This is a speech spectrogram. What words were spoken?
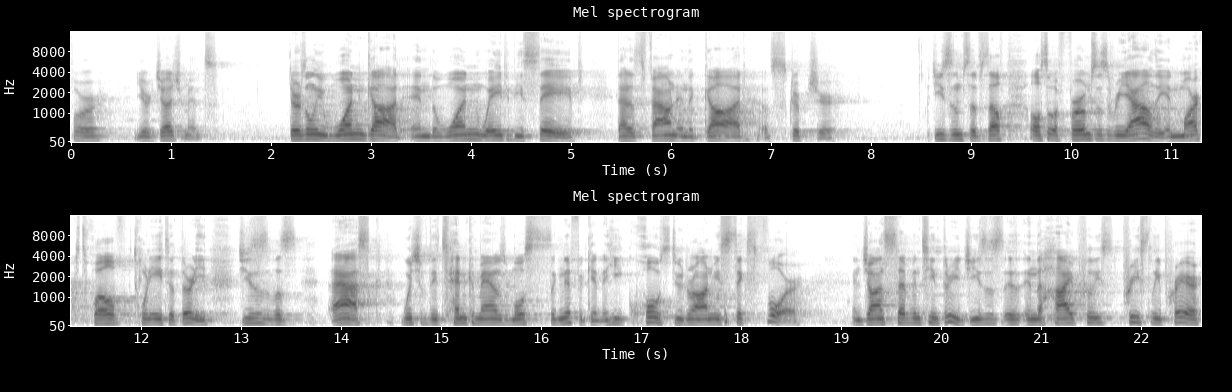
for your judgment. There's only one God, and the one way to be saved that is found in the God of Scripture. Jesus himself also affirms this reality. In Mark 12, 28 to 30, Jesus was asked which of the Ten Commandments was most significant, and he quotes Deuteronomy 6, 4. In John 17, 3, Jesus, in the high priestly prayer,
